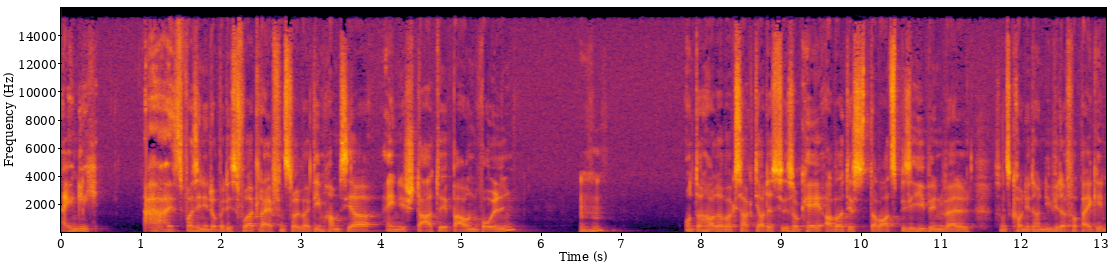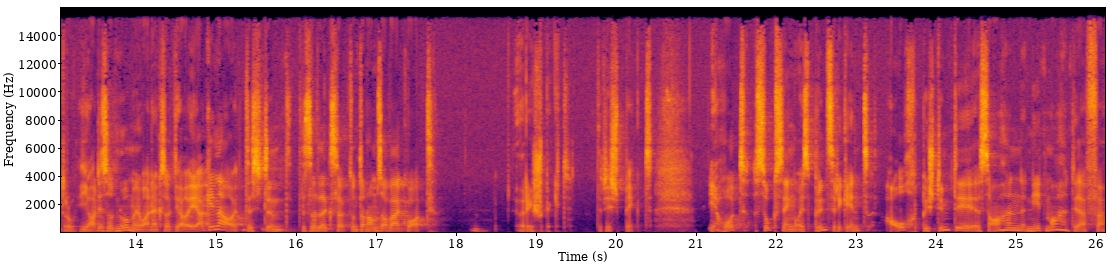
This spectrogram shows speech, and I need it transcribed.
Eigentlich ah, jetzt weiß ich nicht, ob ich das vorgreifen soll, weil dem haben sie ja eine Statue bauen wollen. Mhm. Und dann hat er aber gesagt, ja, das ist okay, aber das, da wartet bis ich hin bin, weil sonst kann ich da nie wieder vorbeigehen drum. Ja, das hat nur mal einer gesagt. Ja, ja, genau, das stimmt. Das hat er gesagt. Und dann haben sie aber auch gewartet. Respekt. Respekt. Er hat so gesehen als Prinzregent auch bestimmte Sachen nicht machen dürfen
